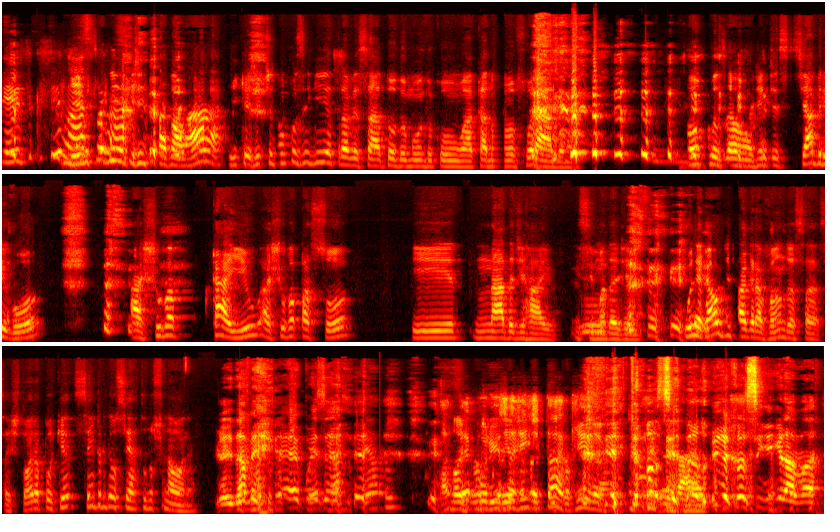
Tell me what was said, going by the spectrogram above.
Esse que se E ele lasca. sabia que a gente estava lá e que a gente não conseguia atravessar todo mundo com a canoa furada. Né? Conclusão, a gente se abrigou, a chuva caiu, a chuva passou e nada de raio em cima da gente. O legal de estar gravando essa, essa história é porque sempre deu certo no final, né? Ainda bem. É, pois é. Certo, Até por isso a gente tá aqui, né? Então você Verdade. não ia conseguir gravar.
